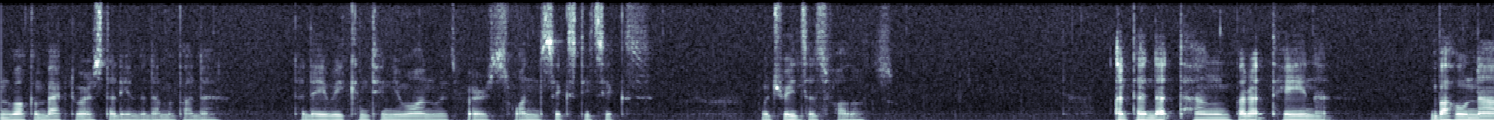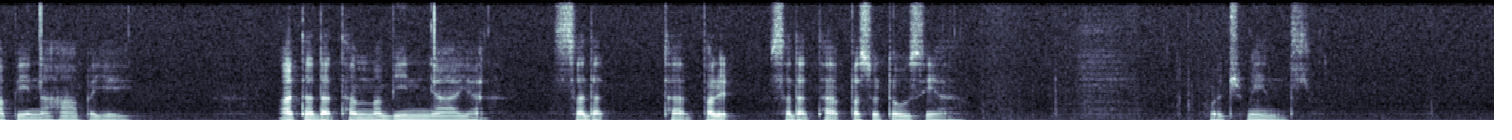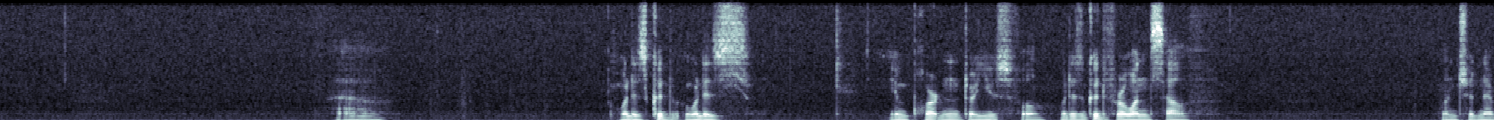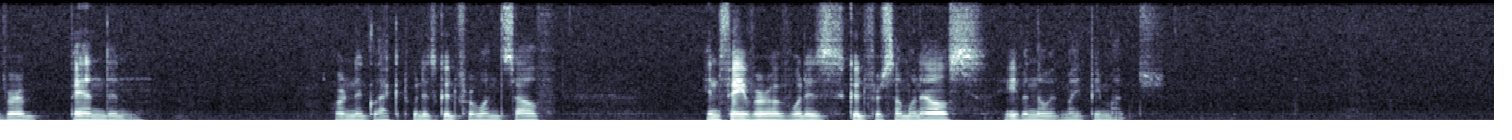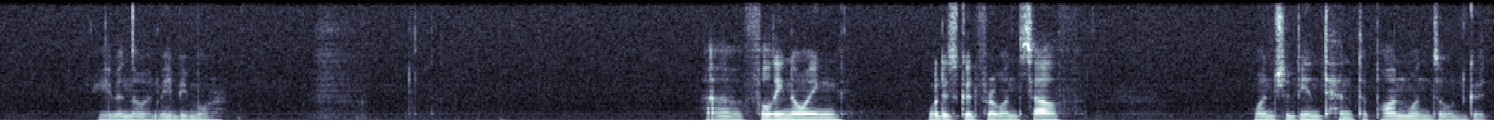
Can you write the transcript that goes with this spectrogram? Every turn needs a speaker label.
Speaker 1: And welcome back to our study of the Dhammapada. Today we continue on with verse 166, which reads as follows. Atadattang paratena bahunapi nahapaye Atadattam mabinyaya sadatta sadatta pasutosya which means uh, what is good, what is important or useful, what is good for oneself. One should never abandon or neglect what is good for oneself in favor of what is good for someone else, even though it might be much. Even though it may be more. Uh, fully knowing what is good for oneself, one should be intent upon one's own good.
